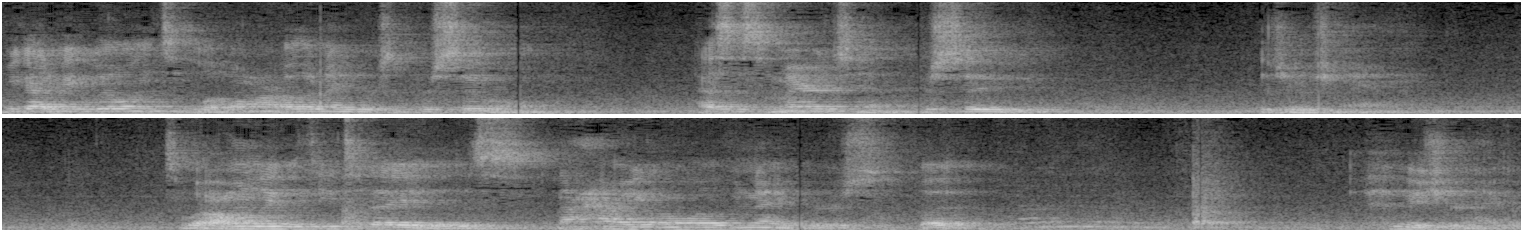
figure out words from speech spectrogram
We got to be willing to love on our other neighbors and pursue them, as the Samaritan pursued the Jewish man. So what I want to leave with you today is not how you're going to love your neighbors, but who is your neighbor?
